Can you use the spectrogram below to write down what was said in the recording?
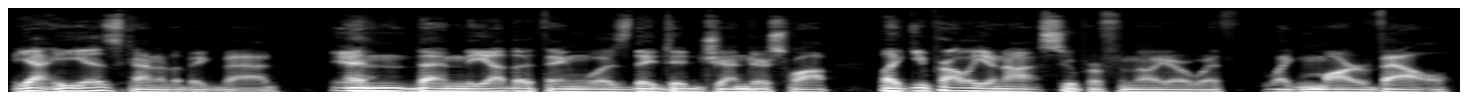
Yeah. He is kind of the big bad. Yeah. And then the other thing was they did gender swap. Like you probably are not super familiar with like Marvel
